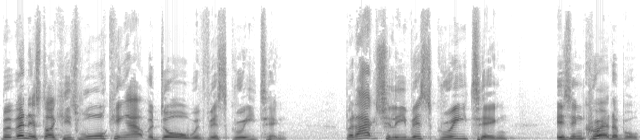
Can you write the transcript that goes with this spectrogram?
But then it's like he's walking out the door with this greeting. But actually, this greeting is incredible.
